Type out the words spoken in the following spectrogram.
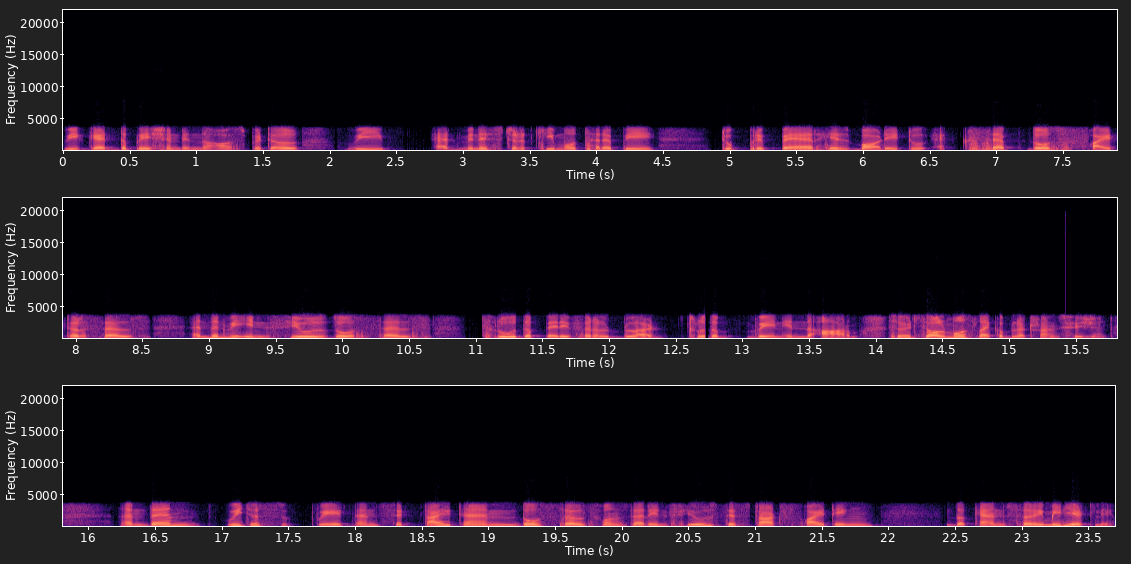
we get the patient in the hospital, we administer chemotherapy to prepare his body to accept those fighter cells, and then we infuse those cells through the peripheral blood, through the vein in the arm. So it's almost like a blood transfusion. And then we just wait and sit tight, and those cells, once they're infused, they start fighting the cancer immediately.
